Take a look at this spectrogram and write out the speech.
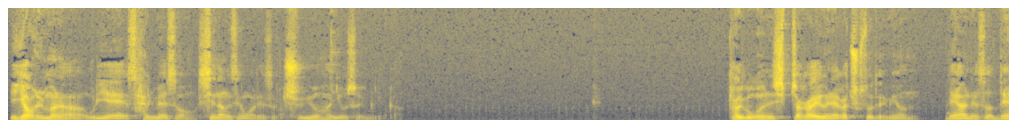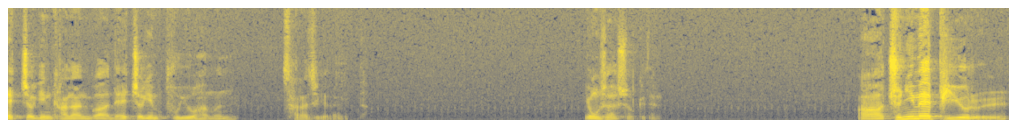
이게 얼마나 우리의 삶에서 신앙생활에서 중요한 요소입니까? 결국은 십자가의 은혜가 축소되면 내 안에서 내적인 가난과 내적인 부유함은 사라지게 됩니다. 용서할 수 없게 됩니다. 아, 주님의 비유를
